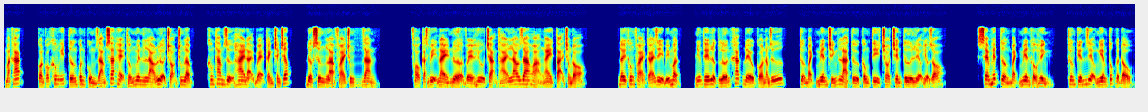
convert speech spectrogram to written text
Mặt khác, còn có không ít tướng quân cùng giám sát hệ thống nguyên lão lựa chọn trung lập, không tham dự hai đại bẻ cánh tranh chấp, được xưng là phái trung gian. Phỏ cắt vị này nửa về hưu trạng thái lao ra hỏa ngay tại trong đó. Đây không phải cái gì bí mật, những thế lực lớn khác đều có nắm giữ, tưởng bạch miên chính là từ công ty cho trên tư liệu hiểu rõ. Xem hết tưởng bạch miên khẩu hình, thương kiến diệu nghiêm túc gật đầu.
